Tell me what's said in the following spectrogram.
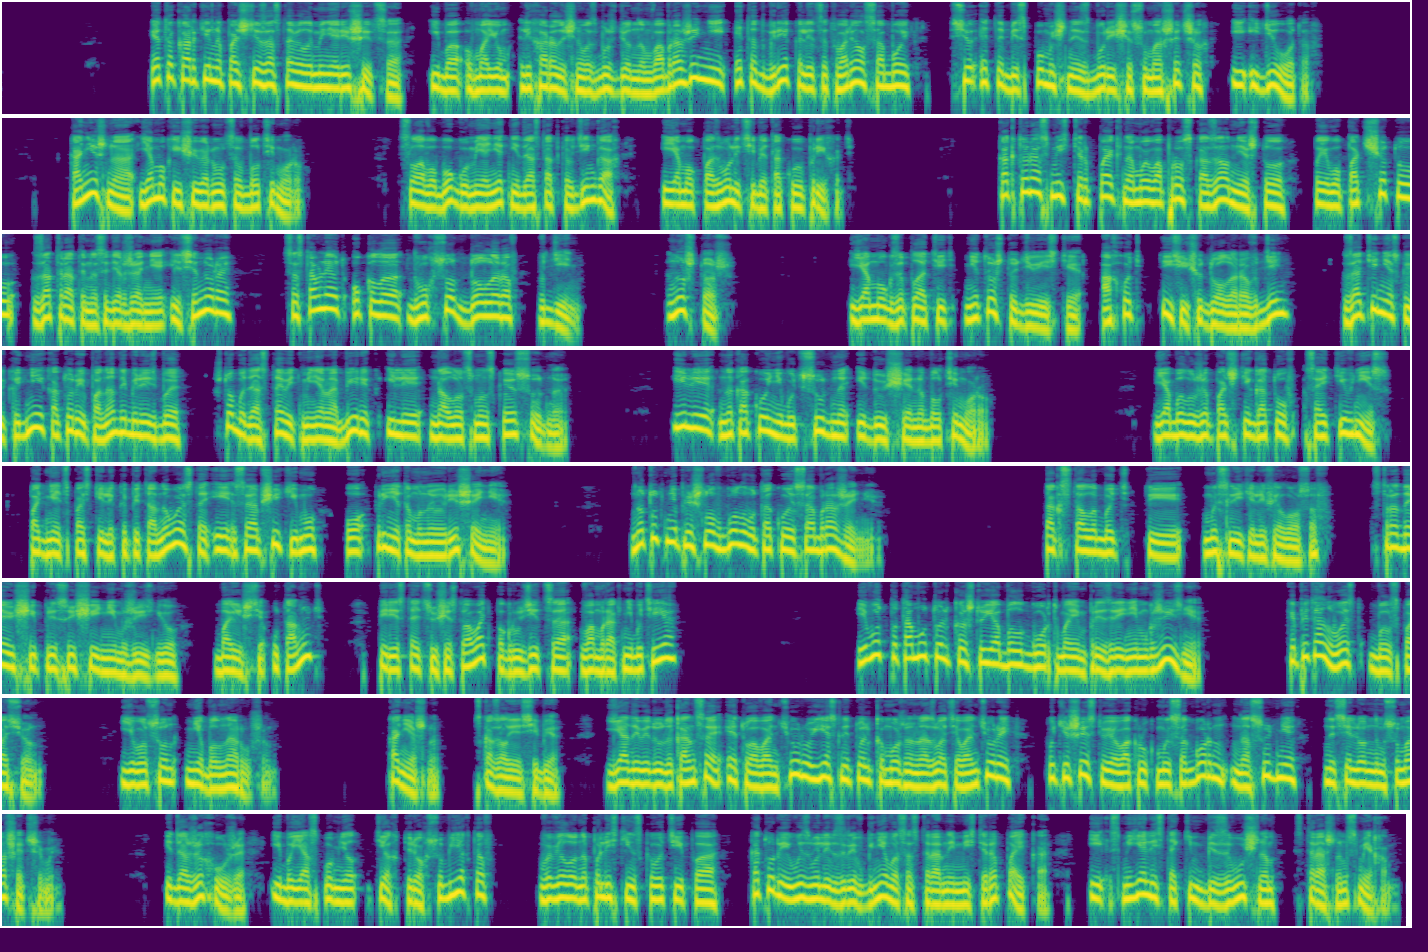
Эта картина почти заставила меня решиться, ибо в моем лихорадочно возбужденном воображении этот грек олицетворял собой все это беспомощное сборище сумасшедших и идиотов. Конечно, я мог еще вернуться в Балтимору. Слава богу, у меня нет недостатка в деньгах, и я мог позволить себе такую прихоть. Как-то раз мистер Пайк на мой вопрос сказал мне, что, по его подсчету, затраты на содержание Эльсиноры составляют около 200 долларов в день. Ну что ж, я мог заплатить не то что 200, а хоть 1000 долларов в день за те несколько дней, которые понадобились бы, чтобы доставить меня на берег или на лоцманское судно, или на какое-нибудь судно, идущее на Балтимору. Я был уже почти готов сойти вниз, поднять с постели капитана Уэста и сообщить ему о принятом мною решении. Но тут мне пришло в голову такое соображение. Так стало быть, ты, мыслитель и философ, страдающий пресыщением жизнью, боишься утонуть, перестать существовать, погрузиться во мрак небытия? И вот потому только, что я был горд моим презрением к жизни, капитан Уэст был спасен. Его сон не был нарушен. Конечно, — сказал я себе. «Я доведу до конца эту авантюру, если только можно назвать авантюрой путешествие вокруг мыса Горн на судне, населенном сумасшедшими. И даже хуже, ибо я вспомнил тех трех субъектов вавилона-палестинского типа, которые вызвали взрыв гнева со стороны мистера Пайка и смеялись таким беззвучным страшным смехом.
